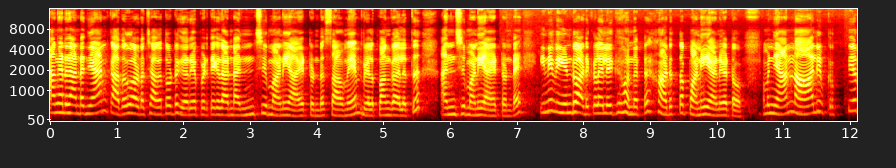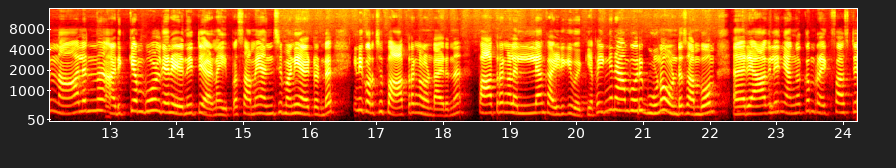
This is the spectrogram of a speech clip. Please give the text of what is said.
അങ്ങനെ താണ്ട ഞാൻ കഥവ് അടച്ച് അകത്തോട്ട് കയറിയപ്പോഴത്തേക്ക് താണ്ട അഞ്ച് മണി ആയിട്ടുണ്ട്. സമയം വെളുപ്പാങ്കാലത്ത് അഞ്ച് മണി ആയിട്ടുണ്ട്. ഇനി വീണ്ടും അടുക്കളയിലേക്ക് വന്നിട്ട് അടുത്ത പണിയാണ് കേട്ടോ. അപ്പം ഞാൻ നാല് കൃത്യം നാലെന്ന് അടിക്കുമ്പോൾ ഞാൻ എഴുന്നേറ്റാണ്. ഇപ്പം സമയം അഞ്ച് മണിയായിട്ടുണ്ട്. ഇനി കുറച്ച് പാത്രങ്ങളുണ്ടായിരുന്നു. പാത്രങ്ങളെല്ലാം കഴുകി വെക്കുക അപ്പോൾ ഇങ്ങനെ ആകുമ്പോൾ ഒരു ഗുണമുണ്ട് സംഭവം. രാവിലെ ഞങ്ങൾക്കും ബ്രേക്ക്ഫാസ്റ്റ്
